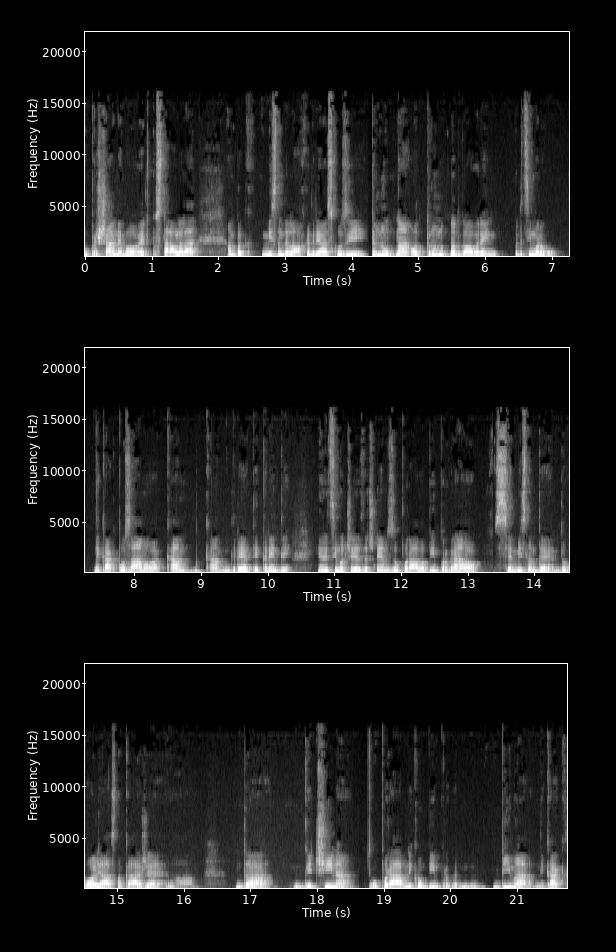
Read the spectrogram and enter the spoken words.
vprašanja ne bo več postavljala, ampak mislim, da lahko greva skozi trenutna, od trenutne odgovore in recimo nekako povzamova, kam, kam grejo te trendi. In recimo, če jaz začnem z uporabo BIM programov, se mislim, da dovolj jasno kaže, um, da večina uporabnikov BIM-a nekako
